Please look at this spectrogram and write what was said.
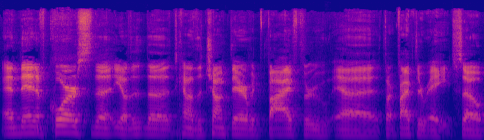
and then of course the you know the, the kind of the chunk there with five through uh, th- five through eight. So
